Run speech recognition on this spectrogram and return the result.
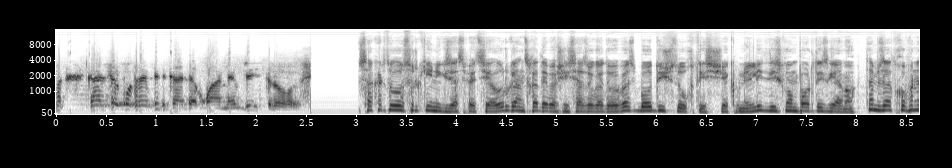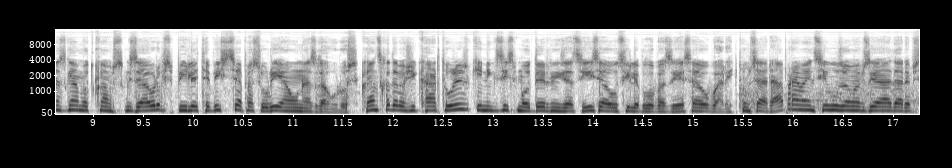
განსაკუთრებით გადაყვანების დროს. საქართველოს რკინიგზა სპეციალურ განცხადებაში საზოგადოებას ბოდიშს უხდის შექმნილი დისკომფორტის გამო და მზადყოფნას გამოთქვამს გზავრებს ბილეთების საფასური აუნაზღაუროს. განცხადებაში ქართული რკინიგზის მოდერნიზაციის აუცილებლობაზეა საუბარი. თუმცა რა პრევენციულ ზომებს გაატარებს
